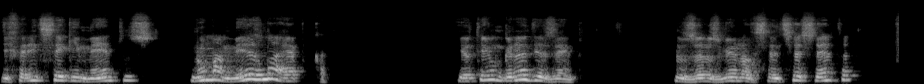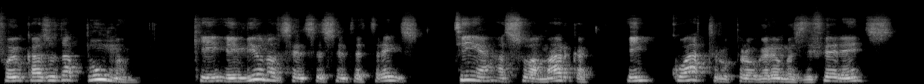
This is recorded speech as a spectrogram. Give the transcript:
diferentes segmentos numa mesma época. Eu tenho um grande exemplo. Nos anos 1960, foi o caso da Pullman, que em 1963 tinha a sua marca em quatro programas diferentes,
